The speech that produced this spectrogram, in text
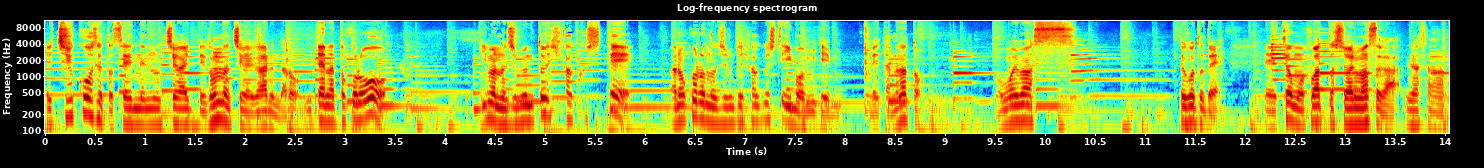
で中高生と青年の違いってどんな違いがあるんだろうみたいなところを今の自分と比較してあの頃の自分と比較して今を見てみれたらなと思います。ということで、えー今日もふわっとしておりますが皆さん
